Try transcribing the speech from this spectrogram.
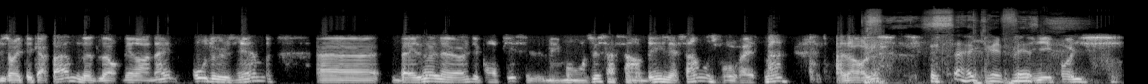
ils, ont été capables de leur venir en aide. Au deuxième, euh, ben là, le, un des pompiers, c'est mais mon Dieu, ça sent bien l'essence, vos vêtements. Alors là, sacrifice. il est pas ici.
